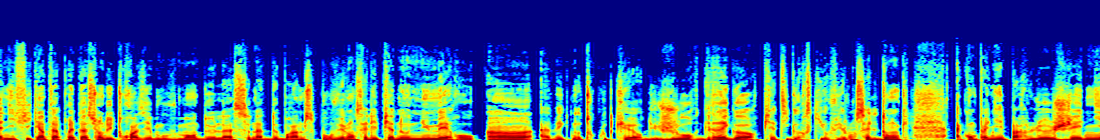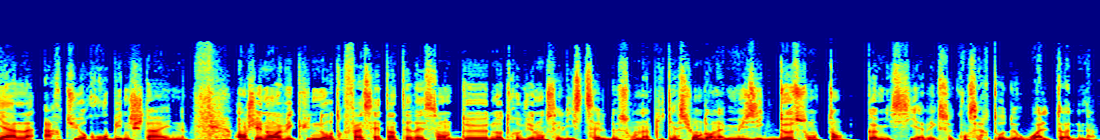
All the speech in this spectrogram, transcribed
Magnifique interprétation du troisième mouvement de la sonate de Brahms pour violoncelle et piano numéro 1 avec notre coup de cœur du jour, Grégor Piatigorsky au violoncelle donc, accompagné par le génial Arthur Rubinstein. Enchaînons avec une autre facette intéressante de notre violoncelliste, celle de son implication dans la musique de son temps, comme ici avec ce concerto de Walton.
